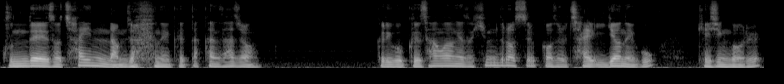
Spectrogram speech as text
군대에서 차인 남자분의 그 딱한 사정 그리고 그 상황에서 힘들었을 것을 잘 이겨내고 계신 거를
